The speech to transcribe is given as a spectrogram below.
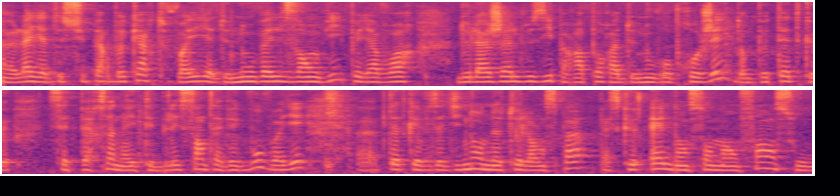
Euh, là, il y a de superbes cartes. Vous voyez, il y a de nouvelles envies. Il peut y avoir de la jalousie par rapport à de nouveaux projets. Donc peut-être que cette personne a été blessante avec vous. Vous voyez, euh, peut-être qu'elle vous a dit non, ne te lance pas. Parce que elle, dans son enfance ou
